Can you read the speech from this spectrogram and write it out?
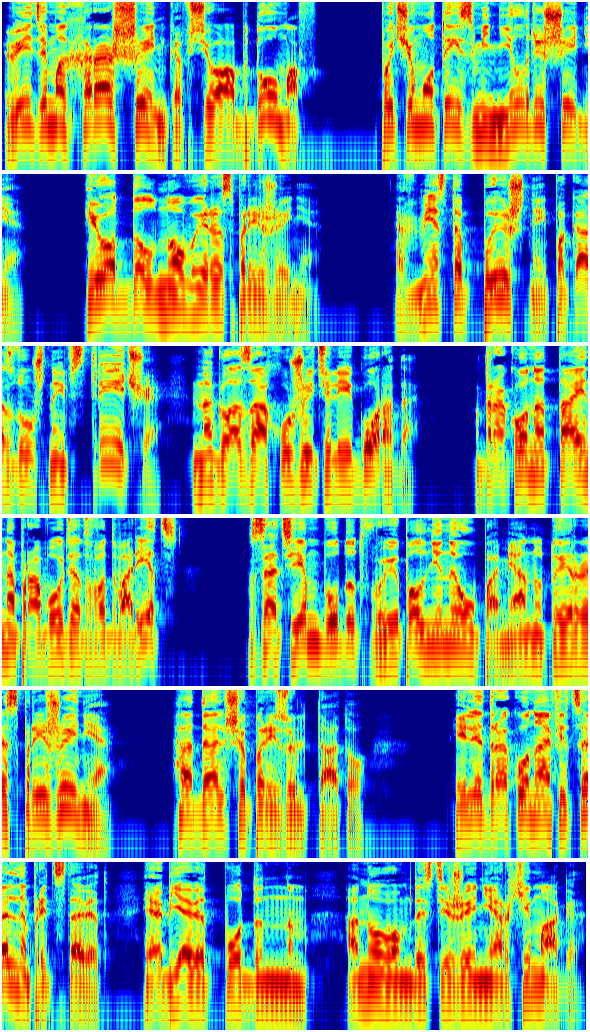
видимо, хорошенько все обдумав, почему-то изменил решение и отдал новые распоряжения. Вместо пышной, показушной встречи на глазах у жителей города дракона тайно проводят во дворец, затем будут выполнены упомянутые распоряжения, а дальше по результату. Или дракона официально представят и объявят подданным о новом достижении Архимага,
